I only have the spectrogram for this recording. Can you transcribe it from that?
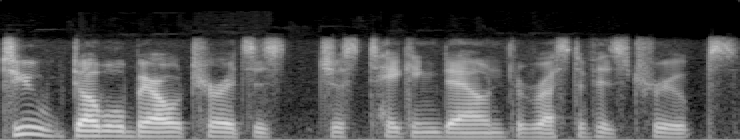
Two double barrel turrets is just taking down the rest of his troops.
